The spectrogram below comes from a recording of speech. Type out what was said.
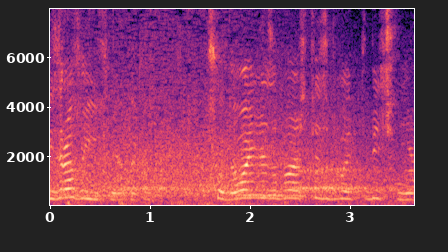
І зразу їхня атака. Що, давай не забуваєш, ти забуваєш тобі чи ні?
